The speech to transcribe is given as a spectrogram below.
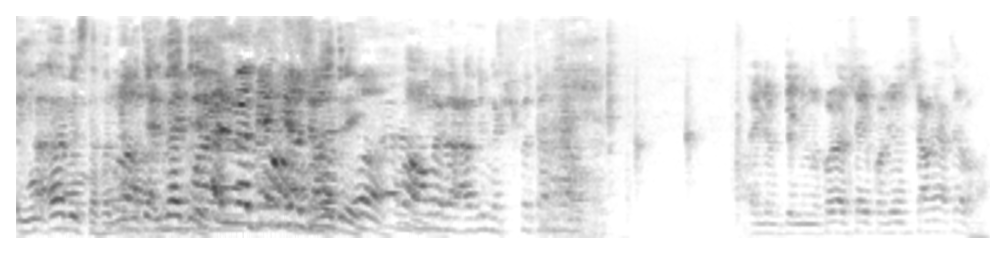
الم... آه مصطفى الممتع المدري. المدري. يا جماعة مدري والله العظيم كشفت اللي من كل شيء يقعدون الساعة يعطيوها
